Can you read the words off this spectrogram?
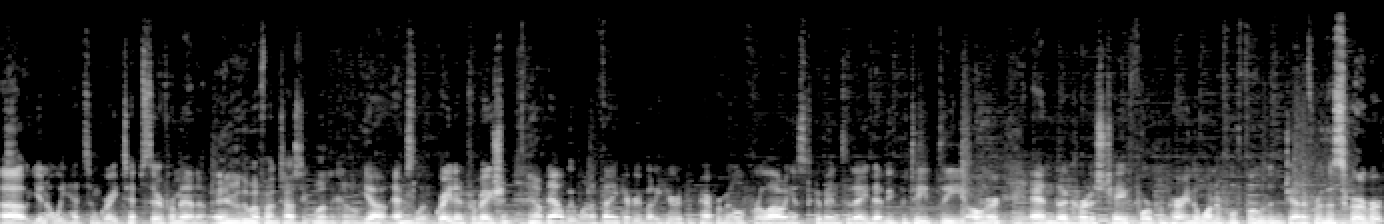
Uh, you know, we had some great tips there from Anna. Eh, They were fantastic, weren't they, Karl? Yeah, excellent. Great information. Yep. Now, we want to thank everybody here at the Pepper Mill for allowing us to come in today. Debbie Petit, the owner, and uh, Curtis Chafe for preparing the wonderful food, and Jennifer, the server.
